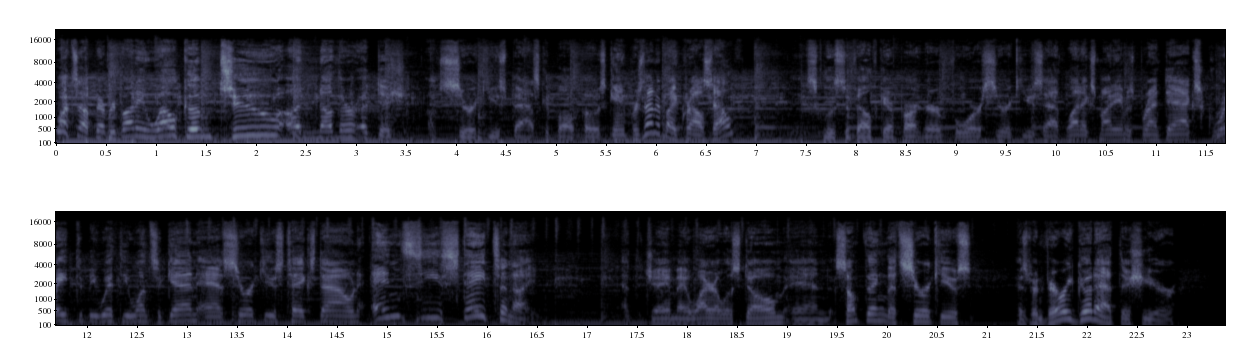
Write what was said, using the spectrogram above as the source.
What's up, everybody? Welcome to another edition of Syracuse Basketball Post Game presented by Crouse Health, exclusive healthcare partner for Syracuse Athletics. My name is Brent Axe. Great to be with you once again as Syracuse takes down NC State tonight at the JMA Wireless Dome. And something that Syracuse has been very good at this year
